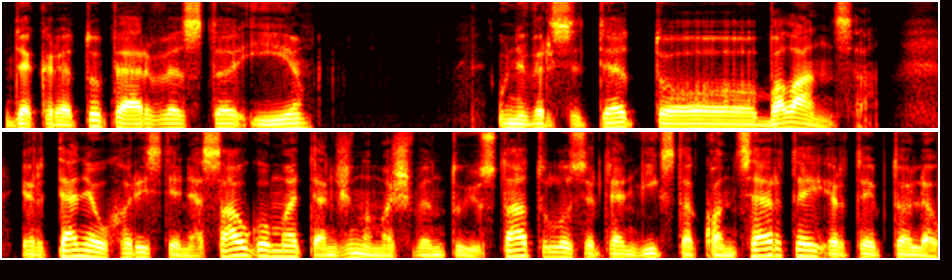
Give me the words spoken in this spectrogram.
dekretu pervesta į universiteto balansą. Ir ten Euharistija nesaugoma, ten žinoma šventųjų statulos ir ten vyksta koncertai ir taip toliau.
